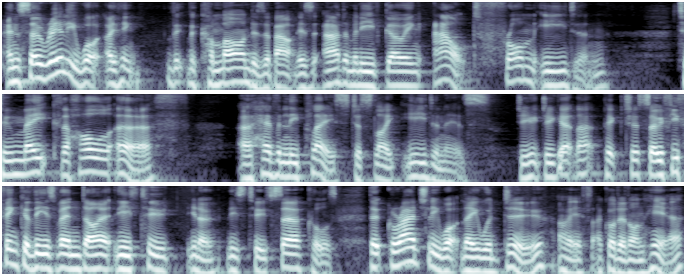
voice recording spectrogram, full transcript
And so, really, what I think the, the command is about is Adam and Eve going out from Eden to make the whole earth a heavenly place, just like Eden is. Do you, do you get that picture? So if you think of these Venn di- these two, you know, these two circles, that gradually what they would do, oh, if I got it on here,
